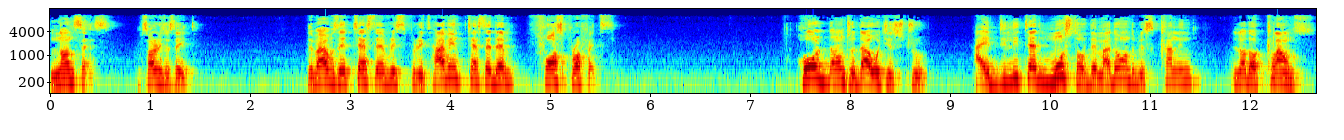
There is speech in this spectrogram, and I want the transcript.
Nonsense. I'm sorry to say it. The Bible says, test every spirit. Having tested them, false prophets. Hold on to that which is true. I deleted most of them. I don't want to be scanning a lot of clowns.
